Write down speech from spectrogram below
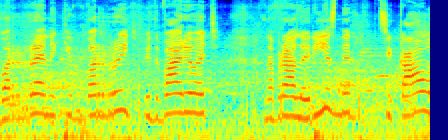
вареники варить, підварювати. Набрали різних, цікавих.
